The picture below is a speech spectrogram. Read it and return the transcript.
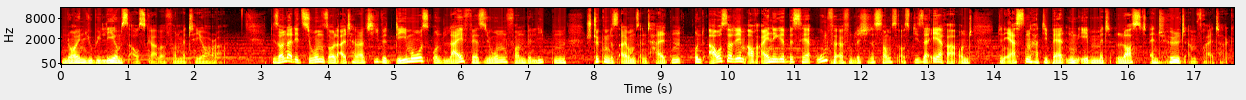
neuen Jubiläumsausgabe von Meteora. Die Sonderedition soll alternative Demos und Live-Versionen von beliebten Stücken des Albums enthalten und außerdem auch einige bisher unveröffentlichte Songs aus dieser Ära. Und den ersten hat die Band nun eben mit Lost enthüllt am Freitag.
